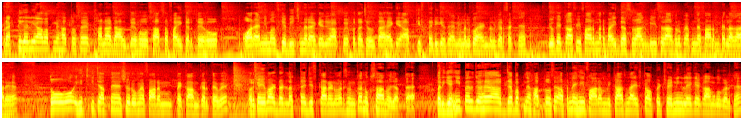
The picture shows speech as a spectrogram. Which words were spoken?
प्रैक्टिकली आप अपने हाथों से खाना डालते हो, साफ़ सफ़ाई करते हो और एनिमल्स के बीच में रह के जो आपको पता चलता है कि आप किस तरीके से एनिमल को हैंडल कर सकते हैं। क्योंकि काफ़ी फार्मर भाई दस लाख, बीस लाख रुपए अपने फार्म पे लगा रहे हैं। तो वो हिचकिचाते हैं शुरू में फार्म पे काम करते हुए, और कई बार डर लगता है जिस कारणवश उनका नुकसान हो जाता है। पर यहीं पर जो है, आप जब अपने हाथों से अपने ही फार्म विकास लाइफ स्टॉक पर ट्रेनिंग लेके काम को करते हैं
